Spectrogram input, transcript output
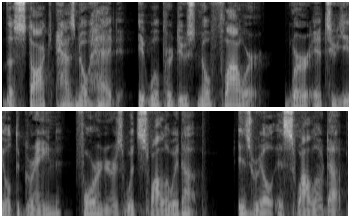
The stalk has no head. It will produce no flower. Were it to yield grain, foreigners would swallow it up. Israel is swallowed up.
